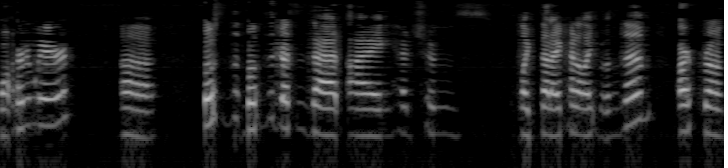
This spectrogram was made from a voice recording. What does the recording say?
want her to wear. Uh, both of the both of the dresses that I had chose, like that I kind of like both of them, are from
